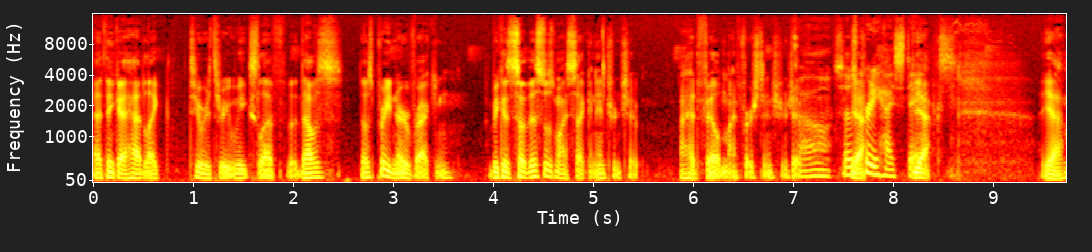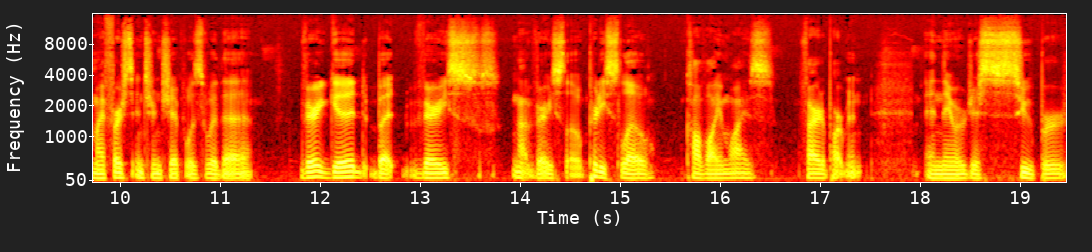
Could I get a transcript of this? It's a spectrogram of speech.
I think I had like two or three weeks left, but that was that was pretty nerve wracking because so this was my second internship. I had failed my first internship. Oh, so it's Yeah. pretty high stakes. Yeah, yeah, my first internship was with a very good but very not very slow, pretty slow call volume wise fire department, and they were just super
